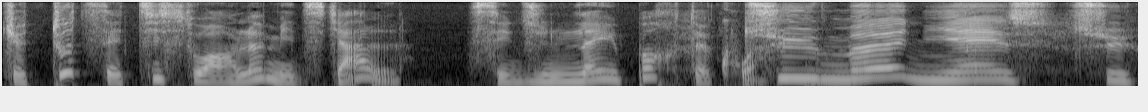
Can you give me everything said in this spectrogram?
que toute cette histoire-là médicale, c'est du n'importe quoi. Tu me niaises-tu?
